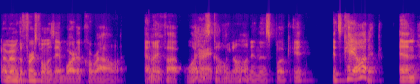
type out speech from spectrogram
I remember the first one was Eduardo Corral, and I Mhm. thought, what is Alright. going on in this book? It it's chaotic, and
